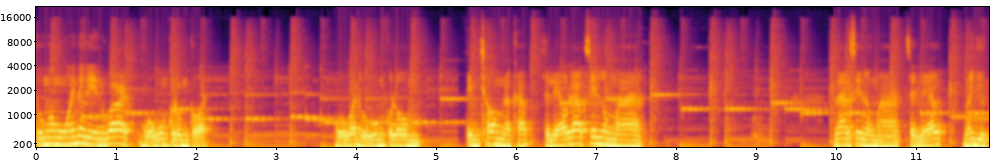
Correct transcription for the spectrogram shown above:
ตัวงองูให้นักเรียนวาดหัววงกลมก่อน หัววาดหัววงกลม เต็มช่องนะครับ เสร็จแล้วลากเส้นลงมา ลากเส้นลงมาเสร็จแล้วมาหยุด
